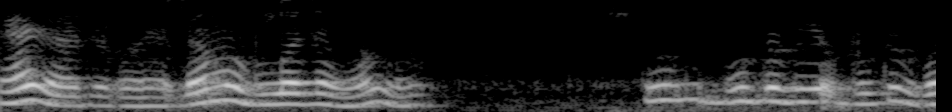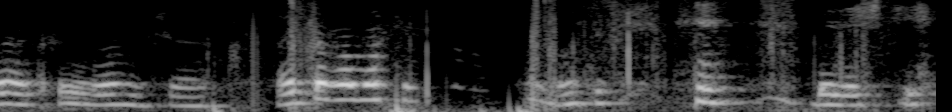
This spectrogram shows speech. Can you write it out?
Nerede acaba ya? Ben bunu bulacağım valla. Şimdi burada bir burada bayağı köy varmış ya. Harita kalmazsa nasıl beleşçi.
